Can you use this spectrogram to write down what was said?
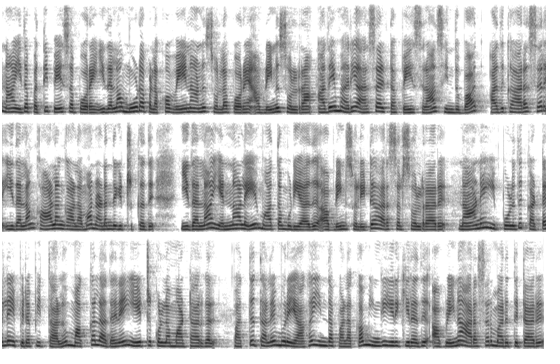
நான் இதை பற்றி பேச போகிறேன் இதெல்லாம் மூட பழக்கம் வேணான்னு சொல்ல போகிறேன் அப்படின்னு சொல்கிறான் அதே மாதிரி அரசர்கிட்ட பேசுகிறான் சிந்துபாத். அதுக்கு அரசர் இதெல்லாம் காலங்காலமாக நடந்துக்கிட்டு இருக்குது. இதெல்லாம் என்னாலேயே மாற்ற முடியாது அப்படின்னு சொல்லிட்டு அரசர் சொல்கிறாரு நானே இப்பொழுது கட்டளை பிறப்பித்தாலும் மக்கள் அதனை ஏற்றுக்கொள்ள மாட்டார்கள். பத்து தலைமுறையாக இந்த பழக்கம் இங்கு இருக்கிறது அப்படின்னு அரசர் மறுத்துட்டாரு.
